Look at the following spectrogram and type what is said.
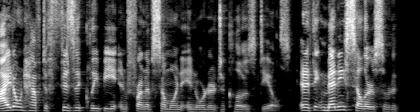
I don't have to physically be in front of someone in order to close deals. And I think many sellers sort of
